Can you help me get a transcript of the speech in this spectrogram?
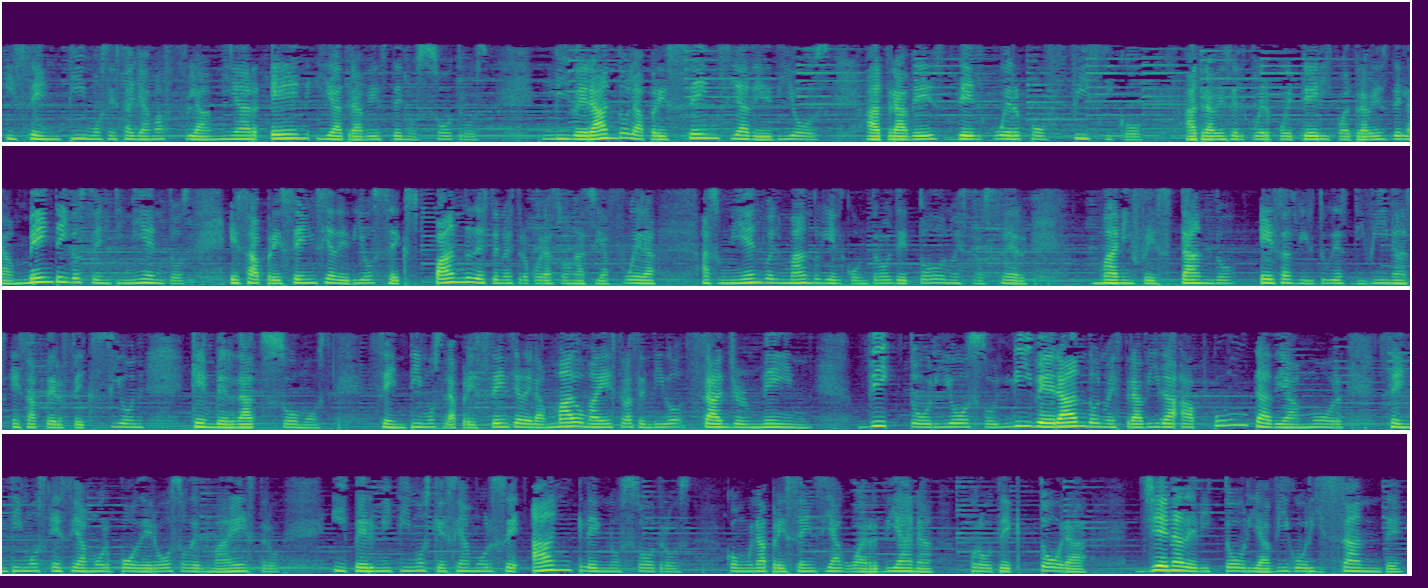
Y sentimos esa llama flamear en y a través de nosotros, liberando la presencia de Dios a través del cuerpo físico, a través del cuerpo etérico, a través de la mente y los sentimientos, esa presencia de Dios se expande desde nuestro corazón hacia afuera, asumiendo el mando y el control de todo nuestro ser, manifestando esas virtudes divinas, esa perfección que en verdad somos. Sentimos la presencia del amado Maestro Ascendido Saint Germain, victorioso, liberando nuestra vida a punta de amor. Sentimos ese amor poderoso del Maestro y permitimos que ese amor se ancle en nosotros como una presencia guardiana, protectora, llena de victoria, vigorizante,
